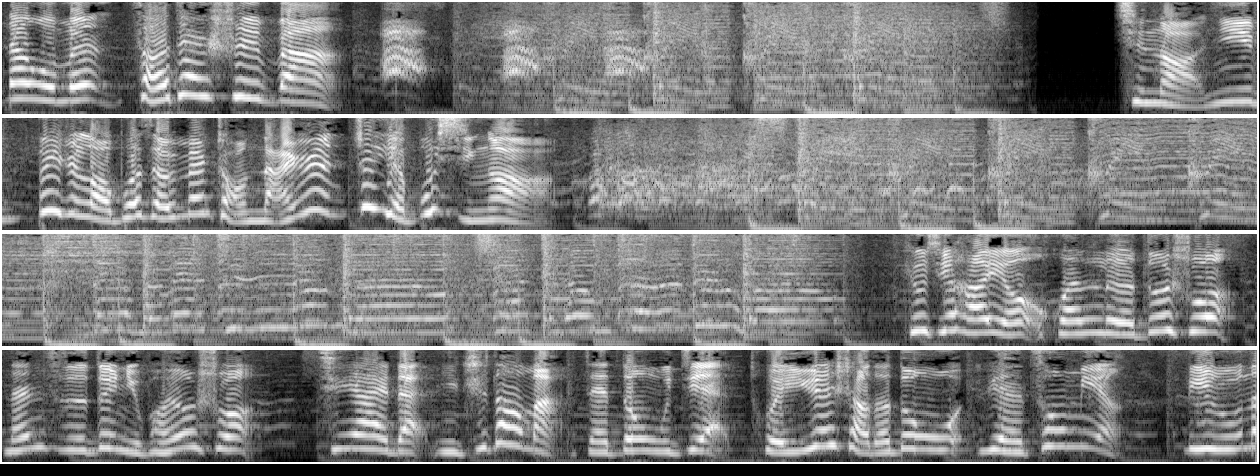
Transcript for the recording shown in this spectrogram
那我们早点睡吧。亲呐，你背着老婆在外面找男人，这也不行啊。群好友欢乐多说，男子对女朋友说：“亲爱的，你知道吗？在动物界，腿越少的动物越聪明。例如呢，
